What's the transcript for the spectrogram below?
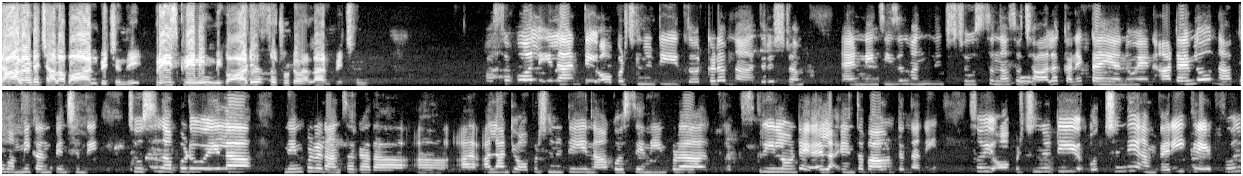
చాలా అంటే చాలా బాగా అనిపించింది. ప్రీ స్క్రీనింగ్ మీకు ఆడియన్స్తో చూడటం చూడడం ఎలా అనిపించింది? ఫస్ట్ ఆఫ్ ఆల్ ఇలాంటి ఆపర్చునిటీ దొరకడం నా అదృష్టం. అండ్ నేను సీజన్ వన్ నుంచి చూస్తున్నా సో చాలా కనెక్ట్ అయ్యాను. అండ్ ఆ టైంలో నాకు మమ్మీ కనిపించింది. చూస్తున్నప్పుడు ఇలా నేను కూడా డాన్సర్ కదా అలాంటి ఆపర్చునిటీ నాకు వస్తే నేను కూడా స్క్రీన్లో ఉంటే ఎలా ఎంత బాగుంటుందని. సో ఈ ఆపర్చునిటీ వచ్చింది ఐఎమ్ వెరీ గ్రేట్ఫుల్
